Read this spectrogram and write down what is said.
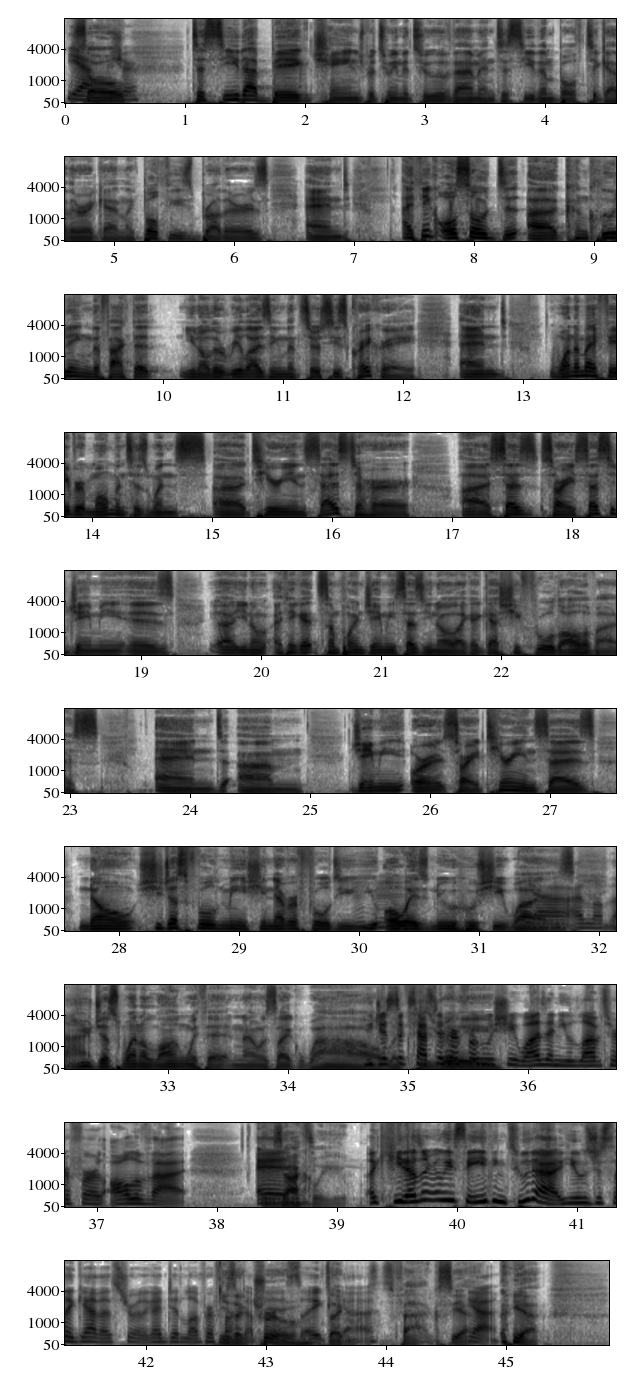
yeah so for sure to see that big change between the two of them and to see them both together again, like both these brothers, and I think also uh, concluding the fact that you know they're realizing that Cersei's cray cray, and one of my favorite moments is when uh, Tyrion says to her. Uh, says sorry says to Jaime is uh, you know I think at some point Jaime says you know like I guess she fooled all of us and um Jaime or sorry Tyrion says no she just fooled me she never fooled you you always knew who she was Mm-hmm. Yeah, I love that. you just went along with it and I was like wow you just like, accepted her for who she was and you loved her for all of that And, exactly. Like he doesn't really say anything to that. He was just like, "Yeah, that's true. Like I did love her." He's like, true. Like, it's like yeah. it's facts. Yeah. Yeah. Yeah.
